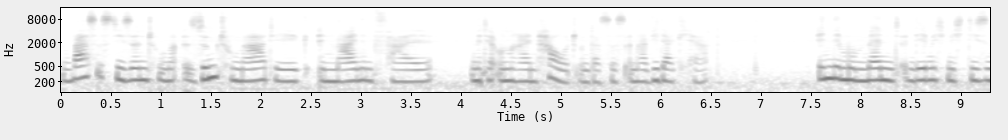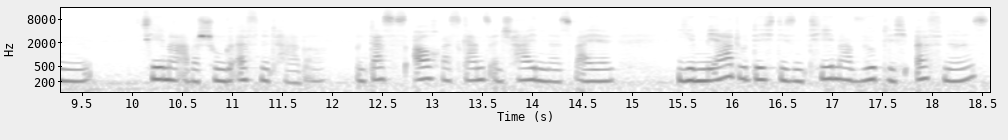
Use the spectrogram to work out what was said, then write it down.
was ist die Symptomatik in meinem Fall mit der unreinen Haut und dass das immer wiederkehrt. In dem Moment, in dem ich mich diesem Thema aber schon geöffnet habe. Und das ist auch was ganz Entscheidendes, weil je mehr du dich diesem Thema wirklich öffnest,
